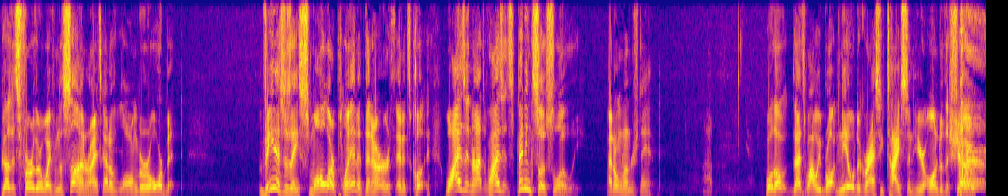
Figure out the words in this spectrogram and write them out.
because it's further away from the sun, right? It's got a longer orbit. Venus is a smaller planet than Earth, and it's clo- why is it not? Why is it spinning so slowly? I don't understand. Well, though, that's why we brought Neil deGrasse Tyson here onto the show.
